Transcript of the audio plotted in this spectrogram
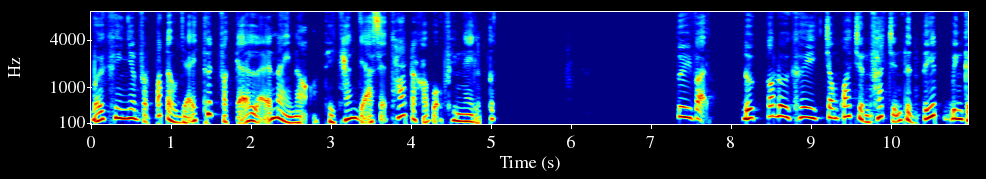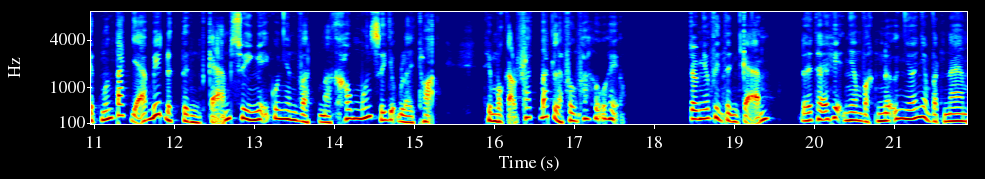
Bởi khi nhân vật bắt đầu giải thích và kể lễ này nọ, thì khán giả sẽ thoát ra khỏi bộ phim ngay lập tức. Tuy vậy được, có đôi khi trong quá trình phát triển tình tiết, biên kịch muốn tác giả biết được tình cảm, suy nghĩ của nhân vật mà không muốn sử dụng lời thoại, thì một cảnh flashback là phương pháp hữu hiệu. Trong những phim tình cảm, để thể hiện nhân vật nữ nhớ nhân vật nam,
